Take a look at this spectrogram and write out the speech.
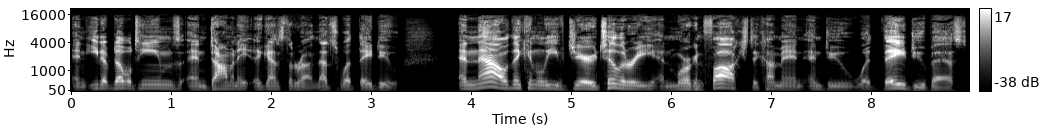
and eat up double teams and dominate against the run. That's what they do. And now they can leave Jerry Tillery and Morgan Fox to come in and do what they do best,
